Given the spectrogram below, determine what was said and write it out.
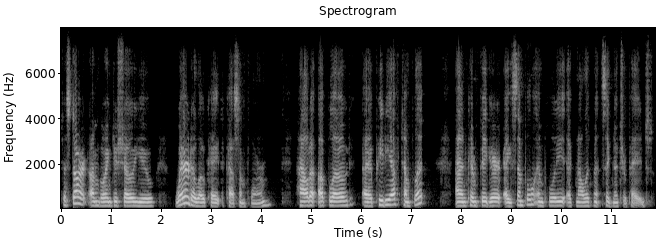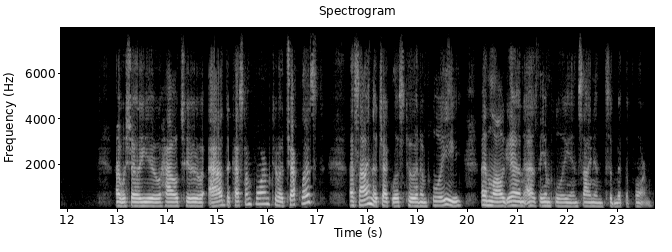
To start, I'm going to show you where to locate a custom form, how to upload a PDF template, and configure a simple employee acknowledgement signature page. I will show you how to add the custom form to a checklist, assign the checklist to an employee, and log in as the employee and sign and submit the form.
